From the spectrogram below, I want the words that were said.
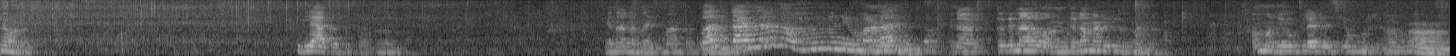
ನೋಡ್ರಿ ಇಲ್ಲೇ ಹಾಕಕತ್ತಾರ. ಇನ್ನ ನಮ್ಮ ಯಜಮಾನ್ರು ಇನ್ನ ಅಷ್ಟು ದಿನ ಒಂದಿನ ಮಾಡಿಲ್ರಿ ನಾನು. ಅಮ್ಮ ನೀವು ಪ್ಲೇಟ್ ಹಚ್ಕೊಂಬಿಡ್ರಿ ಹಾಂ.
